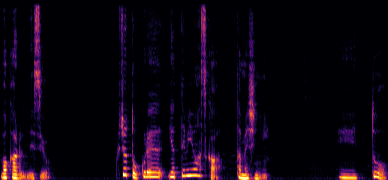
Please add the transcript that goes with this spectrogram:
わかるんですよ。ちょっとこれやってみますか？試しに。えー、っと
